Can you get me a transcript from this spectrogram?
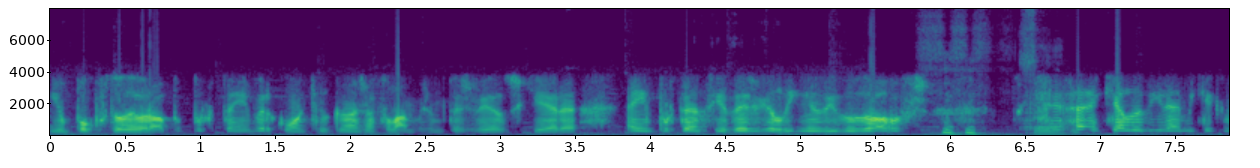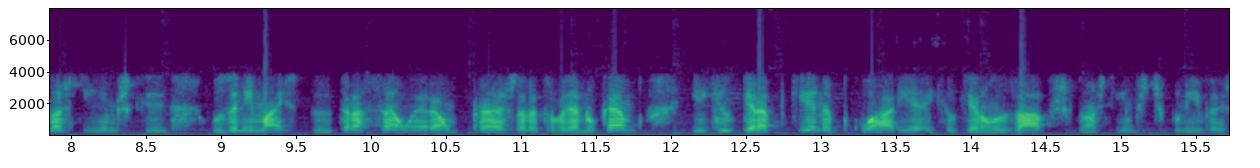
e um pouco por toda a Europa, porque tem a ver com aquilo que nós já falámos muitas vezes, que era a importância das galinhas e dos ovos. Era aquela dinâmica que nós tínhamos que os animais de tração eram para ajudar a trabalhar no campo e aquilo que era a pequena pecuária, aquilo que eram as aves que nós tínhamos disponíveis,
